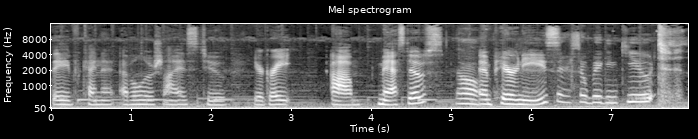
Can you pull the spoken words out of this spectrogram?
They've kind of evolutionized to your great um, Mastiffs Oh, and Pyrenees they're so big and cute.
